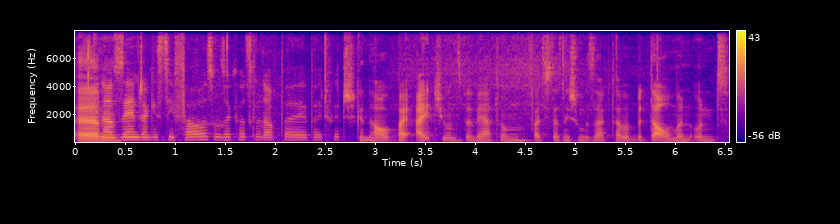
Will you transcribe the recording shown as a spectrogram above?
Ähm, Genau, Serienjunkies TV ist unser Kürzel auch bei, bei Twitch. Genau, bei iTunes-Bewertungen, falls ich das nicht schon gesagt habe, bedaumen und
